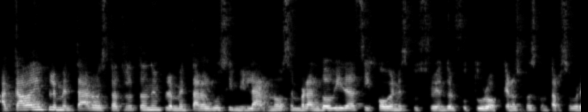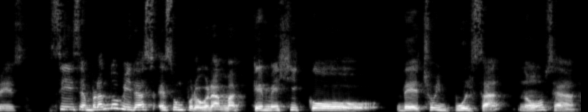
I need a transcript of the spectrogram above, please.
acaba de implementar o está tratando de implementar algo similar, ¿no? Sembrando vidas y jóvenes construyendo el futuro. ¿Qué nos puedes contar sobre eso? Sí, Sembrando vidas es un programa que México, de hecho, impulsa, ¿no? O sea,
